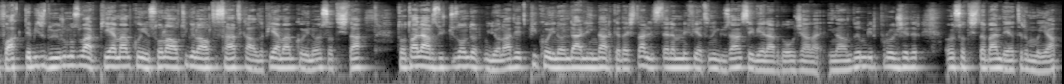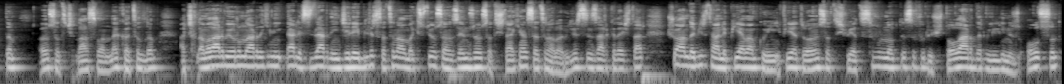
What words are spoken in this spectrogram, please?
Ufakta bir duyurumuz var. PMM Coin son 6 gün 6 saat kaldı. PMM Coin ön satışta. Total arz 314 milyon adet. Picoin önderliğinde arkadaşlar listelenme fiyatının güzel seviyelerde olacağına inandığım bir projedir. Ön satışta ben de yatırımımı yaptım. Ön satış lansmanına katıldım. Açıklamalar ve yorumlardaki linklerle sizler de inceleyebilir. Satın almak istiyorsanız henüz ön satıştayken satın alabilirsiniz arkadaşlar. Şu anda bir tane PMM coin fiyatı ön satış fiyatı 0.03 dolardır bilginiz olsun.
